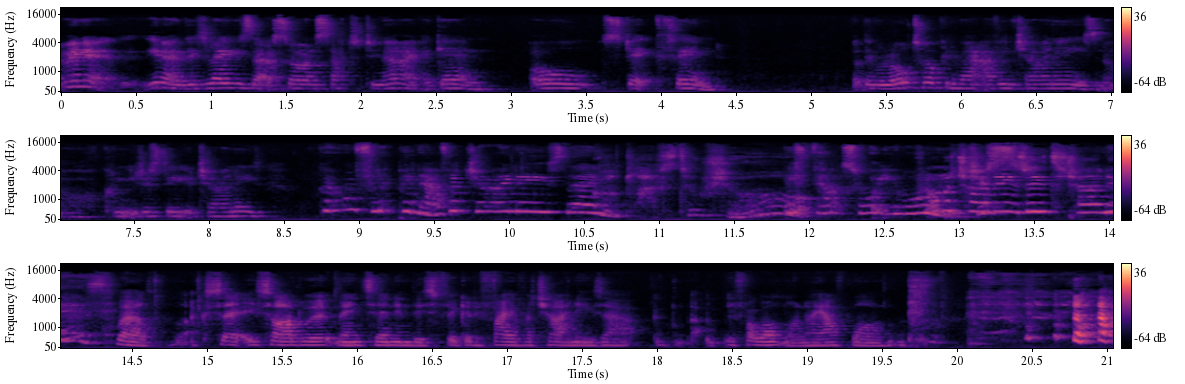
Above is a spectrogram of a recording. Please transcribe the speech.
I mean, you know, these ladies that I saw on Saturday night again, all stick thin, but they were all talking about having Chinese. And oh, couldn't you just eat a Chinese? Go and flipping have a Chinese then. God, life's too short. If that's what you If you want, want a just- Chinese, eat a Chinese. Well, like I say, it's hard work maintaining this figure. If I have a Chinese out, if I want one, I have one.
